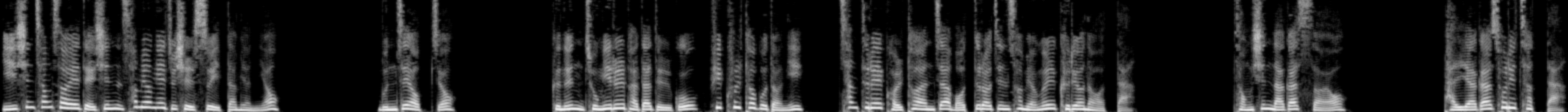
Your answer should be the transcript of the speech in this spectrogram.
이 신청서에 대신 서명해 주실 수 있다면요. 문제 없죠. 그는 종이를 받아들고 휙 훑어보더니 창틀에 걸터 앉아 멋들어진 서명을 그려 넣었다. 정신 나갔어요. 발야가 소리쳤다.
